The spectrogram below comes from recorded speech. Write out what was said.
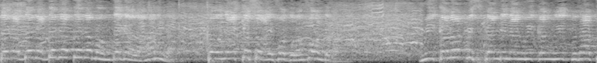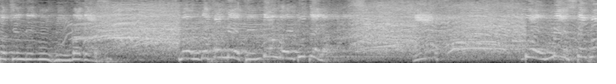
dëgga dëgga dëgga dëgga moom we cannot be spending and we can eat without touching the mm-hmm, bagage loolu dafa metti ndongo yi du dëgga ah boy mees dafa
